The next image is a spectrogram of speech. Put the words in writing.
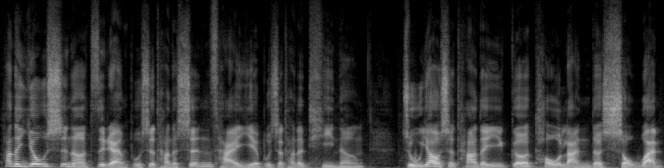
他的优势呢，自然不是他的身材，也不是他的体能，主要是他的一个投篮的手腕，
